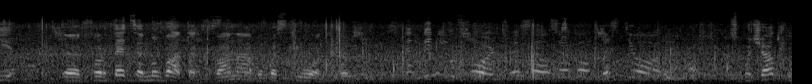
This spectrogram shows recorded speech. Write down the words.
І е, фортеця нова, так звана, або бастіон. Спочатку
